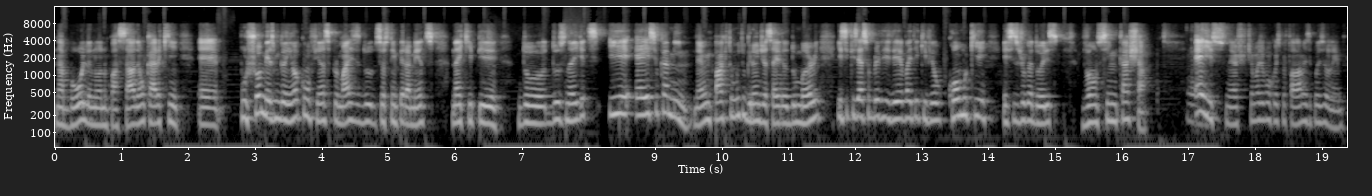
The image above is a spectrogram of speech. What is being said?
na bolha no ano passado. É um cara que é, puxou mesmo, ganhou a confiança por mais do, dos seus temperamentos na equipe do, dos Nuggets, e é esse o caminho, né? Um impacto muito grande a saída do Murray, e se quiser sobreviver, vai ter que ver como que esses jogadores vão se encaixar. É, isso, né? Acho que tinha mais alguma coisa para falar, mas depois eu lembro.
